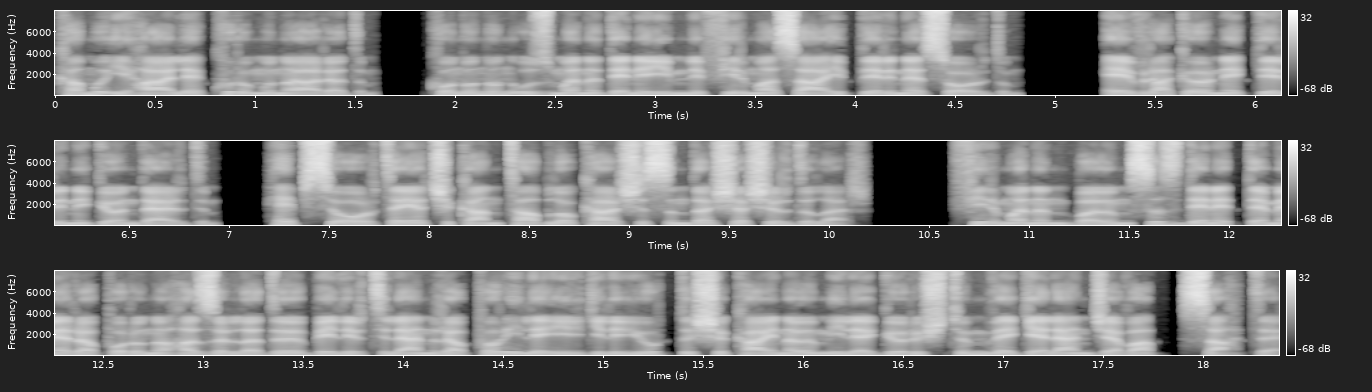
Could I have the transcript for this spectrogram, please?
Kamu ihale kurumunu aradım. Konunun uzmanı deneyimli firma sahiplerine sordum. Evrak örneklerini gönderdim. Hepsi ortaya çıkan tablo karşısında şaşırdılar. Firmanın bağımsız denetleme raporunu hazırladığı belirtilen rapor ile ilgili yurt dışı kaynağım ile görüştüm ve gelen cevap, sahte.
